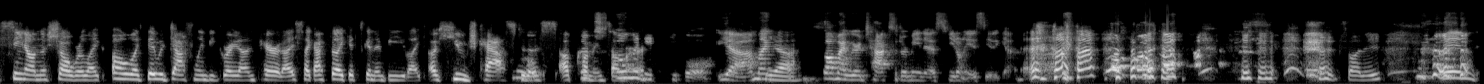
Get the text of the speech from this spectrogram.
seen on the show were like, oh, like they would definitely be great on Paradise. Like I feel like it's going to be like a huge cast to this upcoming There's summer. So many people. Yeah, I'm like, yeah. saw my weird taxiderminess. You don't need to see it again. That's funny. And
